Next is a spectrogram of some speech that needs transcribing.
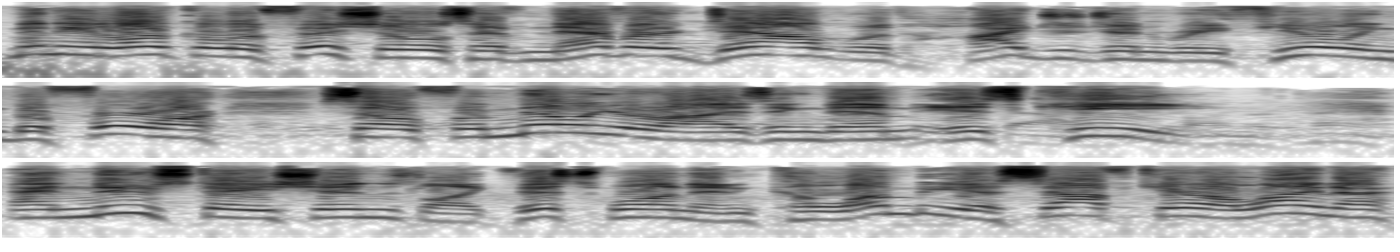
Many local officials have never dealt with hydrogen refueling before, so familiarizing them is key. And new stations like this one in Columbia, South Carolina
